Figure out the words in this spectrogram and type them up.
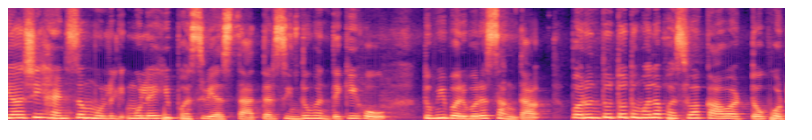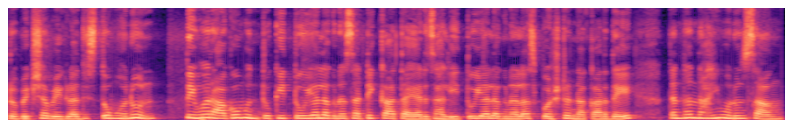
ही अशी हँडसम मुलगी मुलेही फसवी असतात. तर सिंधू म्हणते की हो तुम्ही बरोबरच सांगता. परंतु तो तुम्हाला फसवा का वाटतो? फोटोपेक्षा वेगळा दिसतो म्हणून. तेव्हा राघव म्हणतो की तू या लग्नासाठी का तयार झाली? तू या लग्नाला स्पष्ट नकार दे. त्यांना नाही म्हणून सांग.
